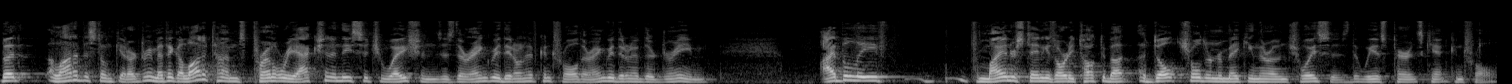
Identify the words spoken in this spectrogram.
but a lot of us don't get our dream. I think a lot of times parental reaction in these situations is they're angry, they don't have control, they're angry, they don't have their dream. I believe, from my understanding, has already talked about adult children are making their own choices that we as parents can't control.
